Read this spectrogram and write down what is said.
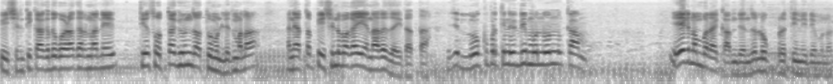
पेशंट ती कागद गोळा करणारे ते स्वतः घेऊन जातो म्हणलेत मला. आणि आता पेशंट बघा येणारच आहेत आता. म्हणजे लोकप्रतिनिधी म्हणून काम? एक नंबर आहे काम त्यांचं लोकप्रतिनिधी म्हणून.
